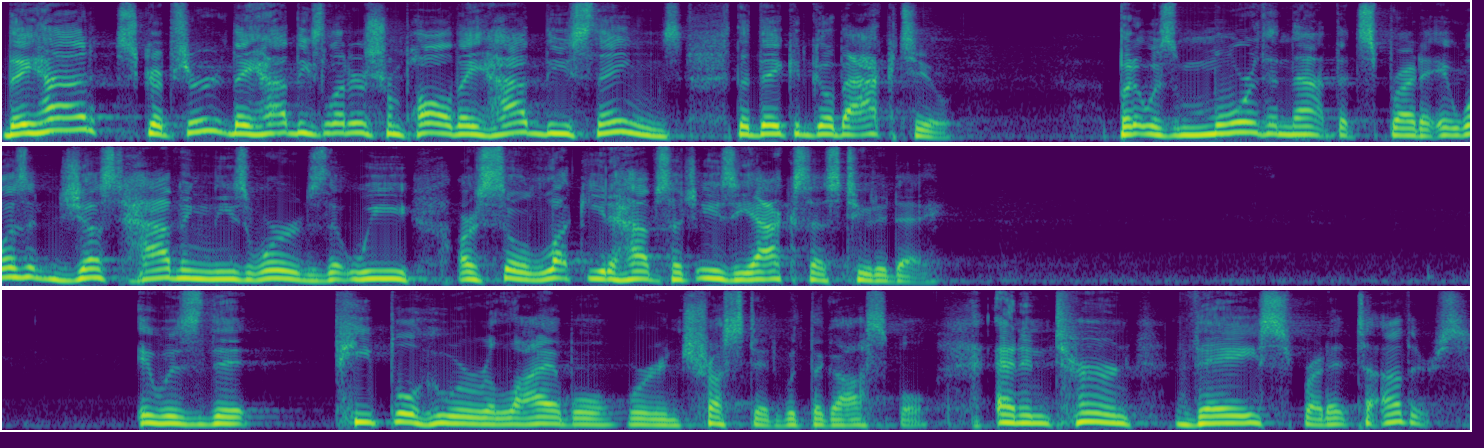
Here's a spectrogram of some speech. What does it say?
They had scripture, they had these letters from Paul, they had these things that they could go back to. But it was more than that that spread it. It wasn't just having these words that we are so lucky to have such easy access to today. It was that people who were reliable were entrusted with the gospel. And in turn, they spread it to others.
